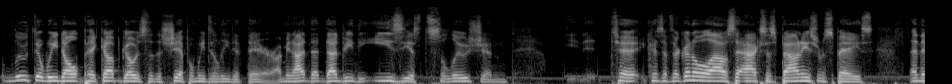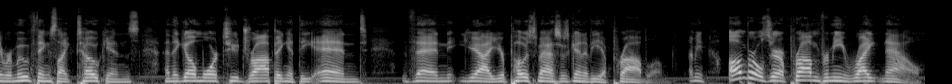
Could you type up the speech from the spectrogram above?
Loot that we don't pick up goes to the ship and we delete it there. I mean, I, that, that'd be the easiest solution to because if they're going to allow us to access bounties from space and they remove things like tokens and they go more to dropping at the end then yeah your postmaster is going to be a problem I mean, umbrals are a problem for me right now.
